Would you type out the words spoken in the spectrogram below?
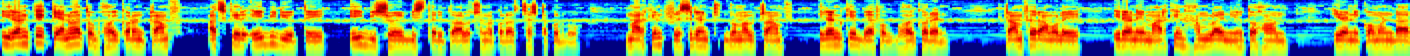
ইরানকে কেন এত ভয় করেন ট্রাম্প? আজকের এই ভিডিওতে এই বিষয়ে বিস্তারিত আলোচনা করার চেষ্টা করব। মার্কিন প্রেসিডেন্ট ডোনাল্ড ট্রাম্প ইরানকে ব্যাপক ভয় করেন। ট্রাম্পের আমলে ইরানে মার্কিন হামলায় নিহত হন ইরানি কমান্ডার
